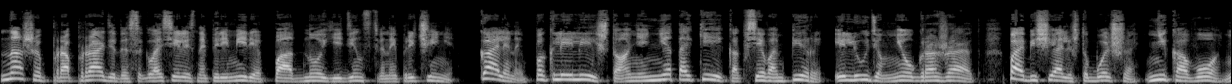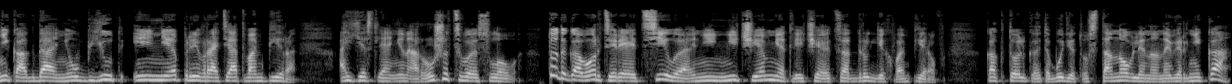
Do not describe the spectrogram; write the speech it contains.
Наши прапрадеды согласились на перемирие по одной единственной причине. Калины поклялись, что они не такие, как все вампиры, и людям не угрожают. Пообещали, что больше никого никогда не убьют и не превратят вампира. А если они нарушат свое слово, то договор теряет силу, и они ничем не отличаются от других вампиров. Как только это будет установлено наверняка,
